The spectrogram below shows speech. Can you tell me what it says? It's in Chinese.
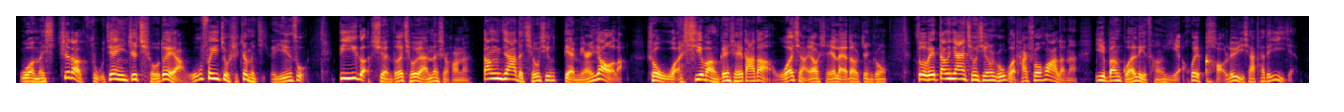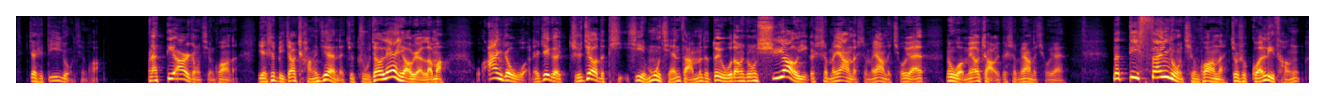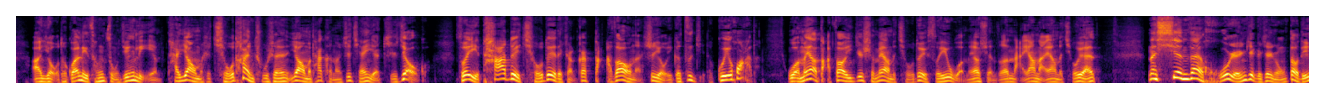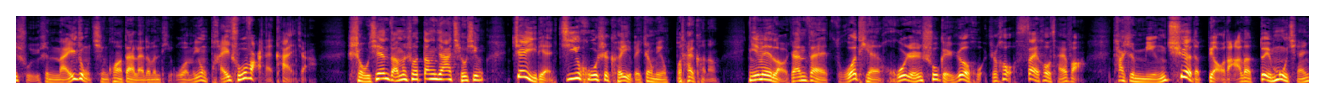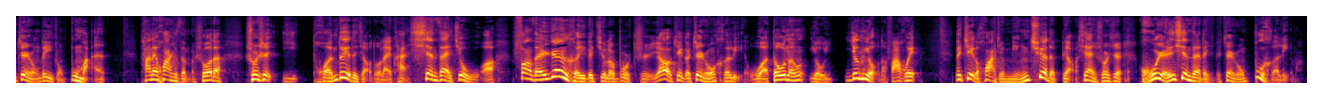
我们知道，组建一支球队啊，无非就是这么几个因素。第一个，选择球员的时候呢，当家的球星点名要了。说我希望跟谁搭档，我想要谁来到阵中。作为当家球星，如果他说话了呢，一般管理层也会考虑一下他的意见，这是第一种情况。那第二种情况呢，也是比较常见的，就主教练要人了吗？我按照我的这个执教的体系，目前咱们的队伍当中需要一个什么样的什么样的球员，那我们要找一个什么样的球员？那第三种情况呢，就是管理层啊，有的管理层总经理他要么是球探出身，要么他可能之前也执教过。所以他对球队的整个打造呢是有一个自己的规划的。我们要打造一支什么样的球队，所以我们要选择哪样哪样的球员。那现在湖人这个阵容到底属于是哪种情况带来的问题？我们用排除法来看一下。首先，咱们说当家球星这一点几乎是可以被证明不太可能，因为老詹在昨天湖人输给热火之后赛后采访，他是明确的表达了对目前阵容的一种不满。他那话是怎么说的？说是以团队的角度来看，现在就我放在任何一个俱乐部，只要这个阵容合理，我都能有应有的发挥。那这个话就明确的表现，说是湖人现在的这个阵容不合理嘛？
